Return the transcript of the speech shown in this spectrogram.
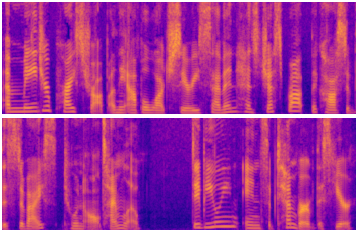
A major price drop on the Apple Watch Series 7 has just brought the cost of this device to an all time low. Debuting in September of this year,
